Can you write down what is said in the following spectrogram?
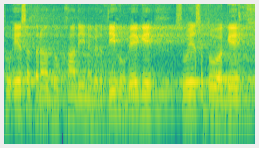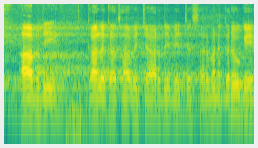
ਸੋ ਇਸ ਤਰ੍ਹਾਂ ਦੁੱਖਾਂ ਦੀ ਨਿਵਰਤੀ ਹੋਵੇਗੀ। ਸੋ ਇਸ ਤੋਂ ਅੱਗੇ ਆਪ ਜੀ ਕਲ ਕਥਾ ਵਿਚਾਰ ਦੇ ਵਿੱਚ ਸਰਵਣ ਕਰੋਗੇ।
